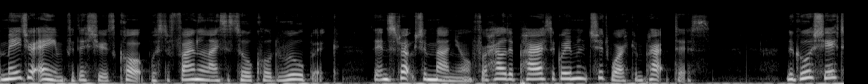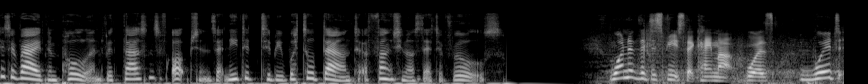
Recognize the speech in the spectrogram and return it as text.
A major aim for this year's COP was to finalise the so called Rulebook, the instruction manual for how the Paris Agreement should work in practice. Negotiators arrived in Poland with thousands of options that needed to be whittled down to a functional set of rules. One of the disputes that came up was would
